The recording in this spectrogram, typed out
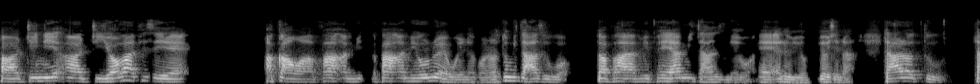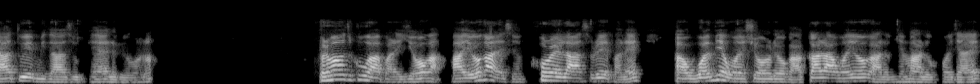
အာဒီနေ့အာဒီယောဂဖြစ်စေတဲ့ အကောင်ကဘာဘာအမျိုးနွယ်ဝင်လဲပေါ့နော်သူမိသားစုပေါ့သူကဘာအမိဖယ်ရမိသားစုလဲပေါ့အဲအဲ့လိုမျိုးပြောချင်တာဒါကတော့သူဒါသူ့ရဲ့မိသားစုအဲအဲ့လိုမျိုးပေါ့နော်ပထမတစ်ခုကဗာလေယောဂဘာယောဂလဲဆိုရင် Corella ဆိုတဲ့ဗာလေအဝမ်းပြက်ဝမ်းလျှောယောဂကာလာဝမ်းယောဂလို့မြန်မာလိုခေါ်ကြတယ်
